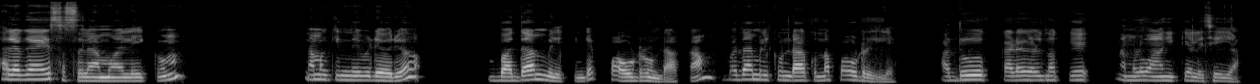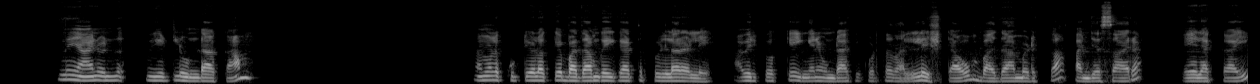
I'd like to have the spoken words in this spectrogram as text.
ഹലോ ഗായ്സ് അസ്സലാമു അലൈക്കും നമുക്കിന്നിവിടെ ഒരു ബദാം മിൽക്കിന്റെ പൗഡർ ഉണ്ടാക്കാം. ബദാം മിൽക്ക് ഉണ്ടാക്കുന്ന പൗഡർ ഇല്ലേ? അത് കടകളിൽ നിന്നൊക്കെ നമ്മൾ വാങ്ങിക്കുകയല്ലേ ചെയ്യാം? ഇന്ന് ഞാനൊന്ന് വീട്ടിലുണ്ടാക്കാം നമ്മൾ കുട്ടികളൊക്കെ ബദാം കഴിക്കാത്ത പിള്ളേരല്ലേ അവർക്കൊക്കെ ഇങ്ങനെ ഉണ്ടാക്കി കൊടുത്താൽ നല്ല ഇഷ്ടമാവും ബദാം എടുക്കുക പഞ്ചസാര ഏലക്കായി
